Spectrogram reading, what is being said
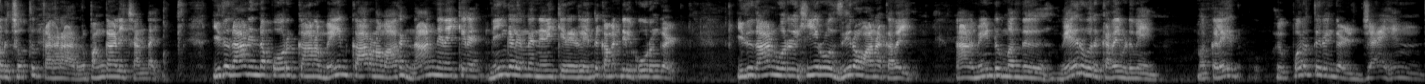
ஒரு சொத்து தகராறு பங்காளி சண்டை. இதுதான் இந்த போருக்கான மெயின் காரணமாக நான் நினைக்கிறேன். நீங்கள் என்ன நினைக்கிறீர்கள் என்று கமெண்டில் கூறுங்கள். இதுதான் ஒரு ஹீரோ ஜீரோவான கதை. நான் மீண்டும் வந்து வேறு ஒரு கதை விடுவேன். மக்களை பொறுத்திருங்கள். ஜெய்ஹிந்த்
